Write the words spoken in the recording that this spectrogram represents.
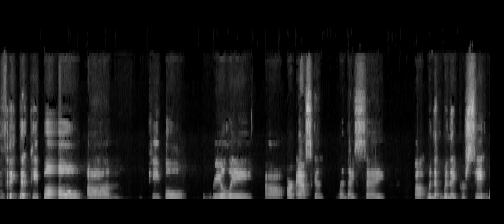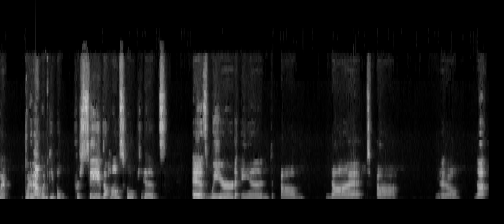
you think that people um, people really uh, are asking when they say uh, when that when they perceive what what about when people perceive the homeschool kids as weird and um, not uh, you know not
